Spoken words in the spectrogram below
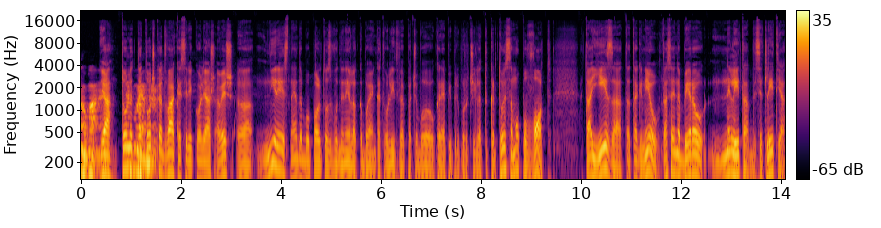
oba, ja, tole, ta točka dva, ki si rekel, Aljaš, a veš, uh, ni res, ne, da bo pol to zvodenelo, ko bo enkrat volitve, pa če bo ukrepi priporočila, ker to je samo povod. Ta jeza, ta, ta gnev, ta se je nabiral ne leta, desetletja.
